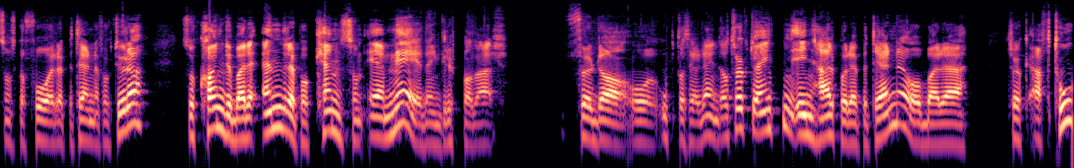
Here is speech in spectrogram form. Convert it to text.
som skal få repeterende faktura. Så kan du bare endre på hvem som er med i den gruppa der, for da å oppdatere den. Da trykker du enten inn her på repeterende og bare trykk F2.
